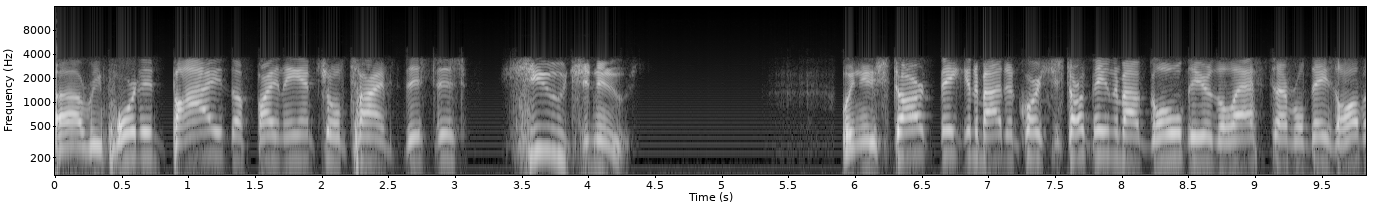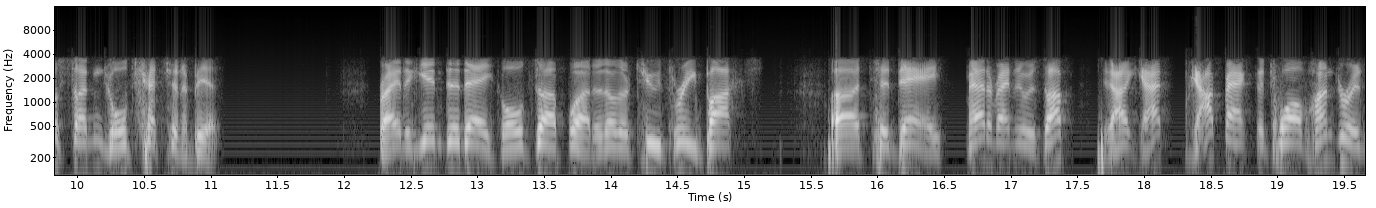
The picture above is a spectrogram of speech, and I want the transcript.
uh, reported by the Financial Times. This is huge news. When you start thinking about it, of course, you start thinking about gold here the last several days. All of a sudden, gold's catching a bit. Right again today, gold's up what another two, three bucks uh, today. Matter of fact, it was up. I got got back to twelve hundred.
